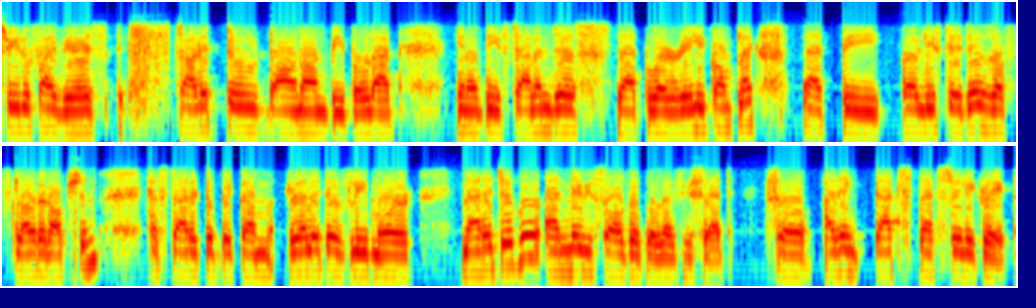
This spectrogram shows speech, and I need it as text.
three to five years, it's started to dawn on people that, you know, these challenges that were really complex at the early stages of cloud adoption have started to become relatively more manageable and maybe solvable, as you said. So I think that's that's really great.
